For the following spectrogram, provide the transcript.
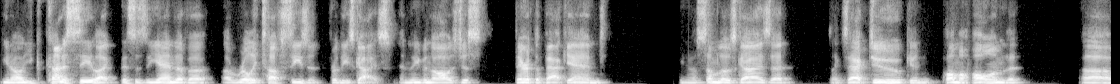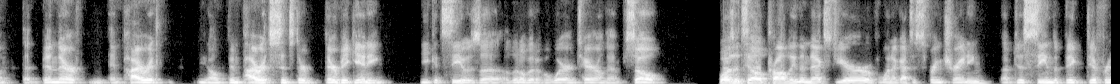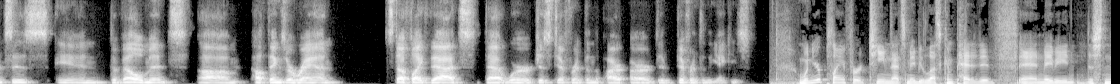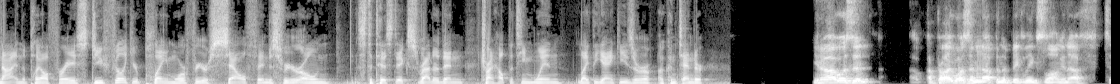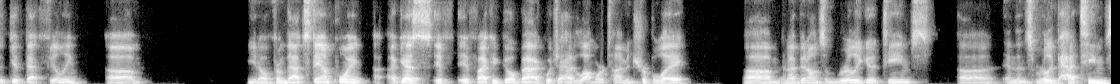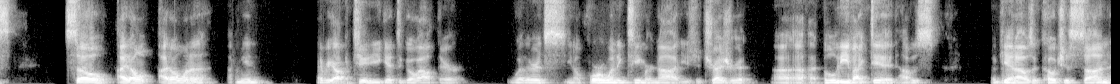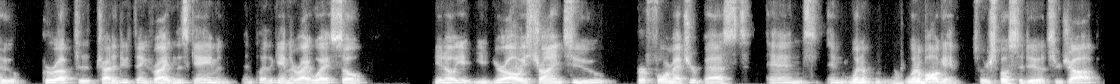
you know you could kind of see like this is the end of a a really tough season for these guys. And even though I was just there at the back end, you know some of those guys that like Zach Duke and Paul Maholm that uh, that been there and pirate, you know, been pirates since their their beginning. You could see it was a, a little bit of a wear and tear on them. So wasn't until probably the next year of when I got to spring training of just seeing the big differences in development, um, how things are ran, stuff like that, that were just different than the pirate or different than the Yankees. When you're playing for a team that's maybe less competitive and maybe just not in the playoff race, do you feel like you're playing more for yourself and just for your own statistics rather than trying to help the team win like the Yankees or a contender? You know, I wasn't, I probably wasn't up in the big leagues long enough to get that feeling. Um, you know, from that standpoint, I guess if if I could go back, which I had a lot more time in AAA, um, and I've been on some really good teams, uh, and then some really bad teams. So I don't, I don't want to. I mean, every opportunity you get to go out there, whether it's you know for a winning team or not, you should treasure it. Uh, I believe I did. I was, again, I was a coach's son who grew up to try to do things right in this game and and play the game the right way. So you know you, you're always trying to perform at your best and and win a win a ball game it's what you're supposed to do it's your job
